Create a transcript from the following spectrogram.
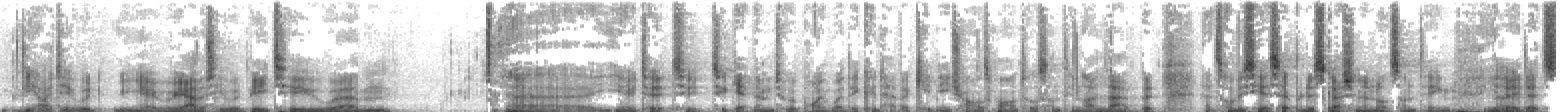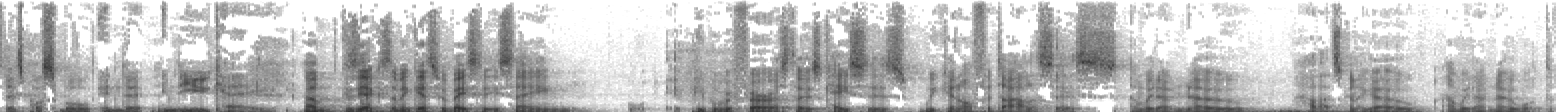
The idea would, you know, reality would be to. Um, uh, you know, to, to, to get them to a point where they could have a kidney transplant or something like that. But that's obviously a separate discussion and not something you know that's that's possible in the in the UK. Because um, yeah, because I mean, I guess we're basically saying people refer us those cases, we can offer dialysis, and we don't know how that's going to go, and we don't know what the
